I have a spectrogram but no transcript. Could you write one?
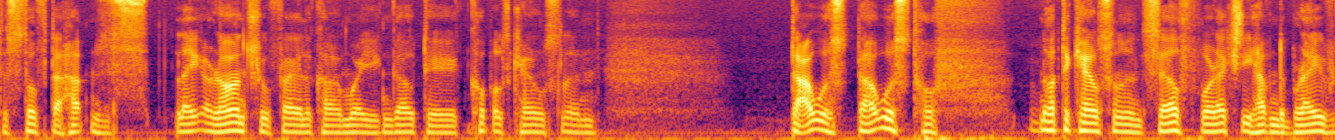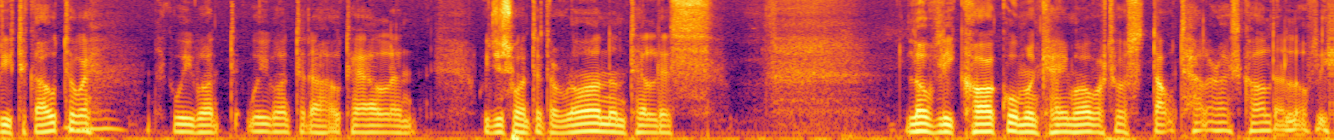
The stuff that happens later on through Féileacáin, where you can go to couples counselling. That was that was tough not the counselling itself, but actually having the bravery to go to it. Mm. Like we went, we went to the hotel and we just wanted to run until this lovely Cork woman came over to us. Don't tell her I called her lovely.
